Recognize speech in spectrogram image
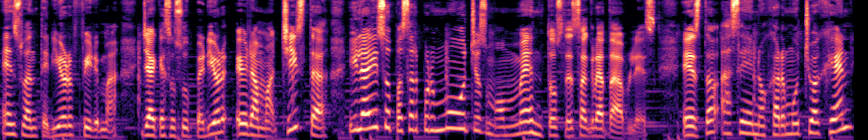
en su anterior firma, ya que su superior era machista y la hizo pasar por muchos momentos desagradables. Esto hace enojar mucho a Gen,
